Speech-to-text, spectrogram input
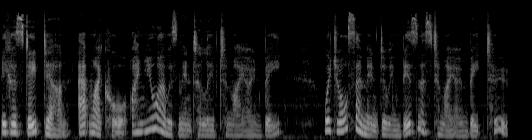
Because deep down, at my core, I knew I was meant to live to my own beat, which also meant doing business to my own beat too.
